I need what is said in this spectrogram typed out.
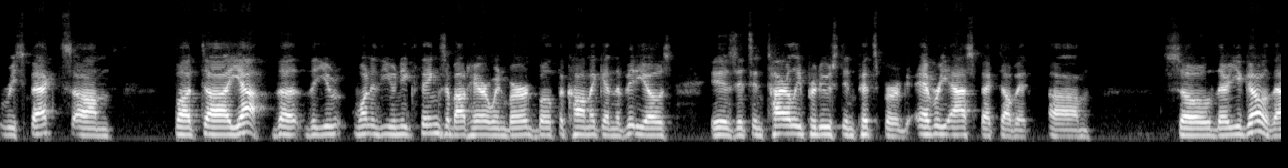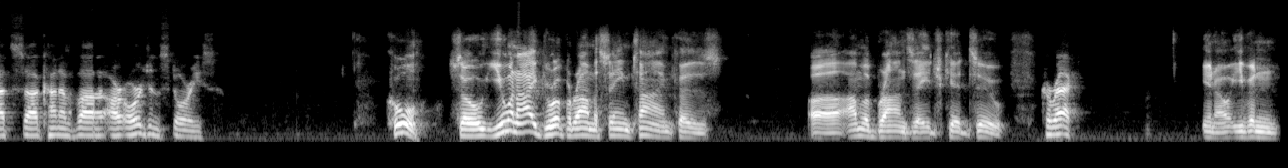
respects. Um, but uh, yeah, the the one of the unique things about Heroineburgh, both the comic and the videos, is it's entirely produced in Pittsburgh. Every aspect of it. Um, so there you go. That's kind of our origin stories. Cool. So you and I grew up around the same time because uh, I'm a Bronze Age kid too. Correct. You know, even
